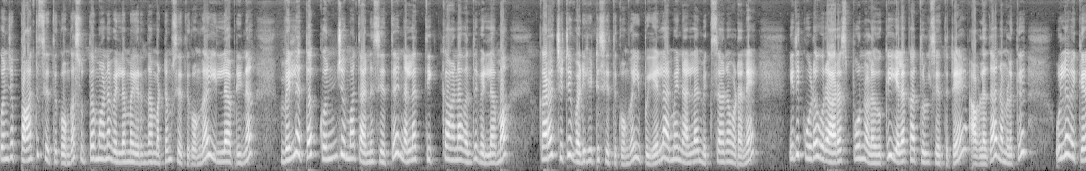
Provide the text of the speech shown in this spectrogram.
கொஞ்சம் பார்த்து சேர்த்துக்கோங்க. சுத்தமான வெள்ளமாக இருந்தால் மட்டும் சேர்த்துக்கோங்க. இல்லை அப்படின்னா வெள்ளத்தை கொஞ்சமாக தண்ணி சேர்த்து நல்லா திக்கான வந்து வெள்ளமாக கரைச்சிட்டு வடிகட்டி சேர்த்துக்கோங்க. இப்போ எல்லாமே நல்லா மிக்ஸ் ஆன உடனே இது கூட ஒரு அரை ஸ்பூன் அளவுக்கு ஏலக்காய் தூள் சேர்த்துட்டேன். அவ்வளோதான் நம்மளுக்கு உள்ளே வைக்கிற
